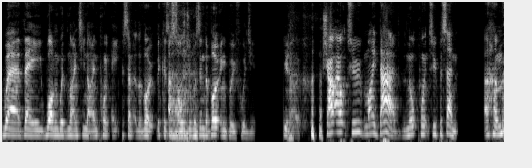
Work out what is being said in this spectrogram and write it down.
where they won with 99.8% of the vote because a soldier was in the voting booth with you. You know, shout out to my dad, the 0.2%. Um,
